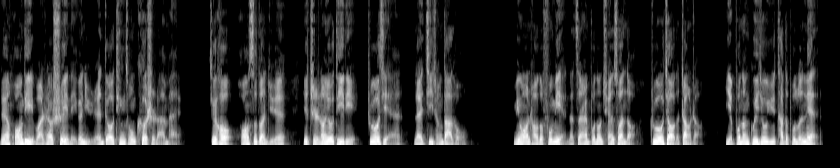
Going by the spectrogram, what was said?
连皇帝晚上要睡哪个女人都要听从客氏的安排。最后皇嗣断绝，也只能由弟弟朱由检来继承大统。明王朝的覆灭，那自然不能全算到朱由校的账上。也不能归咎于他的不伦恋，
